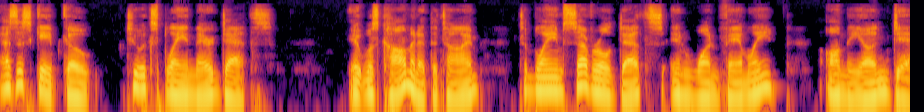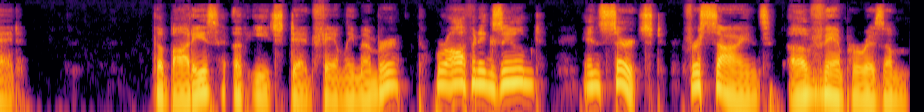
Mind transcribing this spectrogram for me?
as a scapegoat to explain their deaths. It was common at the time to blame several deaths in one family on the undead. The bodies of each dead family member were often exhumed and searched for signs of vampirism.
